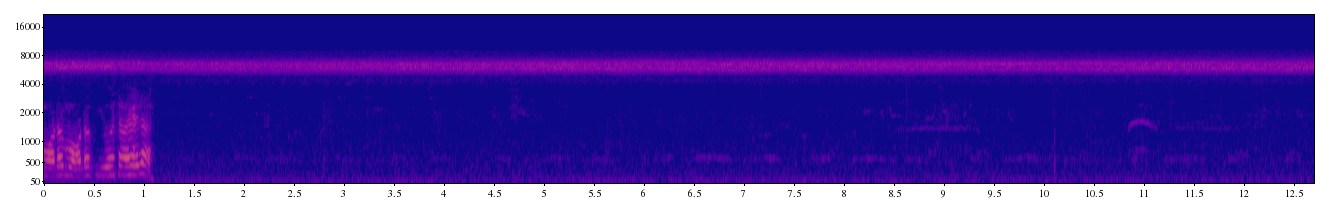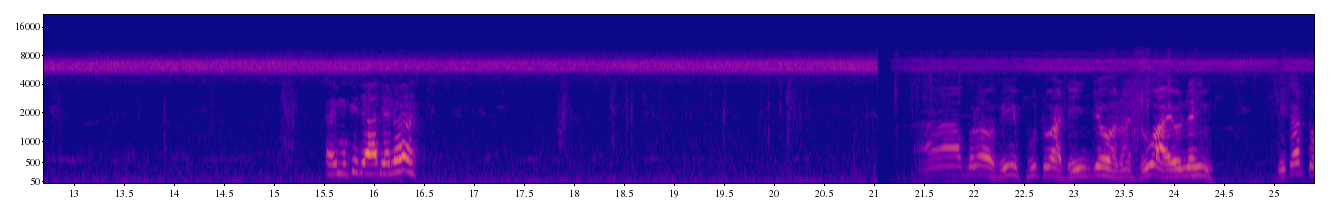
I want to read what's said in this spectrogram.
મોડો મોડો પીવો થાય ને. અહીં મૂકી દે આ દે ને આ બોલો વી ફૂટ ઢીંજો ને જો આવ્યો નહીં. શીખર તો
